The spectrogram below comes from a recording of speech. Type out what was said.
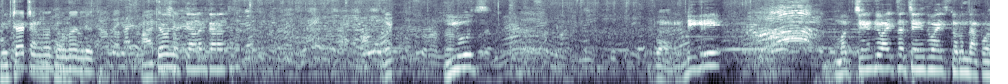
तिथे व्यतिरेक अलंकार. आदिशक्ती अलंकाराचं यूज बर. डिग्री मग चेंज डिवाइसचा चेंज डिवाइस करून दाखवा.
